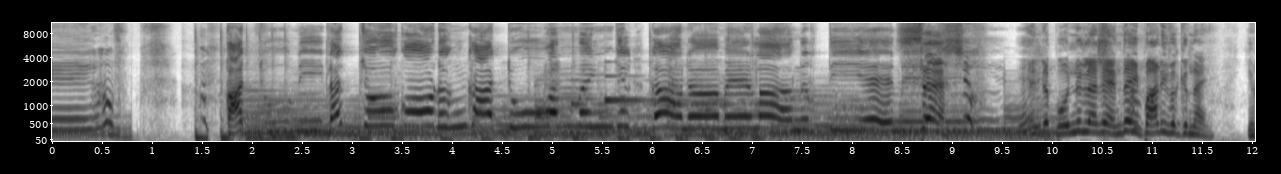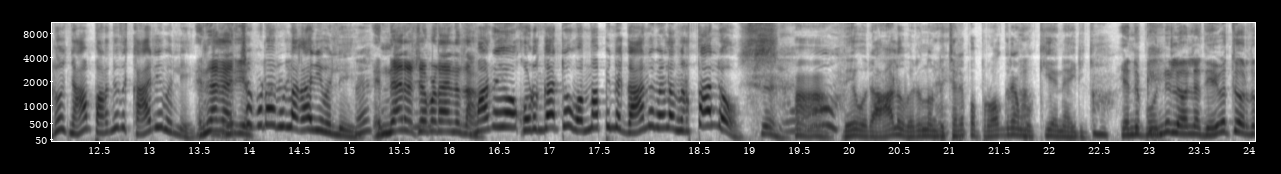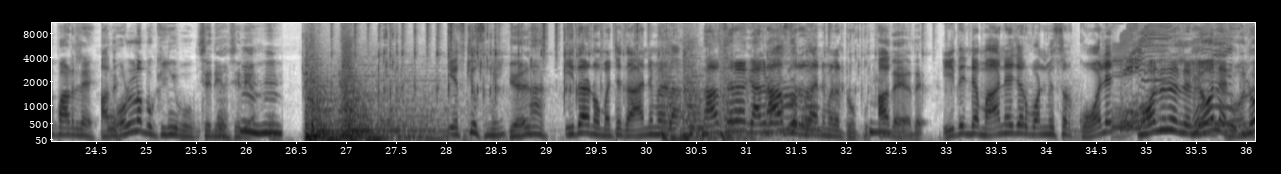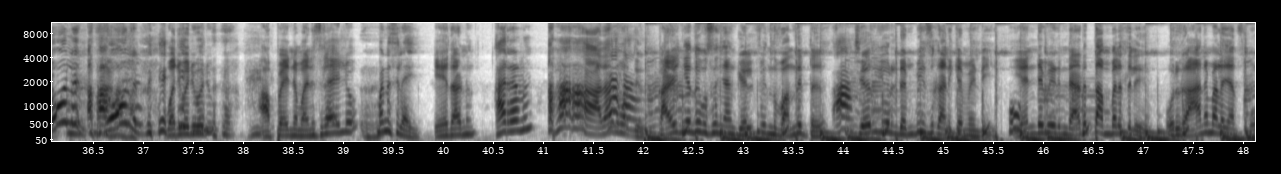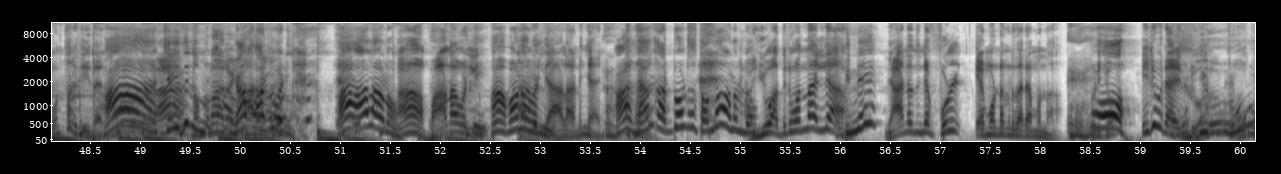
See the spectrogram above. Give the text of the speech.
ഉഫ്. കാറ്റു നീലച്ചു കോടും കാറ്റു വന്നെങ്കിൽ ഗാനമേള നിർത്തിയേനെ. ശ്ശേ. എന്റെ പൊന്നില്ലല്ലേ എന്താ ഈ പാടി വെക്കുന്നേ? എടോ ഞാൻ പറഞ്ഞത് കാര്യമല്ലേ? എന്നാ കാര്യം? രക്ഷപ്പെടാനുള്ള കാര്യമല്ലേ? എന്നാ രക്ഷപ്പെടാനെന്നാ? മഴയോ കൊടുങ്കാറ്റോ വന്നാ പിന്നെ ഗാനമേള നിർത്താലോ? ആ, ദേ ഒരാൾ വരുന്നുണ്ട്. ചിലപ്പോ പ്രോഗ്രാം ബുക്ക് ചെയ്യാനായിരിക്കും. എന്റെ പൊന്നിലോ അല്ല ദൈവത്തെ ഓർത്ത് പാടല്ലേ ഉള്ള ബുക്കിംഗ് പോകും. ശരിയാ ശരിയാ. Excuse me Yes. ഇതാണോ മറ്റേ ഗാനമേള? നാസറ ഗാനം നാസർ ഗാനമേള ട്രൂപ്പ് അതെ അതെ. ഇതിന്റെ മാനേജർ വൺ മിസ്റ്റർ കോലൻ. ലോലനല്ലേ ലോലൻ? ലോലൻ. ലോലൻ വരൂ വരൂ വരൂ. അപ്പൊ എന്നെ മനസ്സിലായല്ലോ? മനസ്സിലായി. ഏതാണ്? ആരാണ്? അതാണ് പറഞ്ഞത്. കഴിഞ്ഞ ദിവസം ഞാൻ ഗൾഫിൽ നിന്ന് വന്നിട്ട് ചെറിയൊരു ഡംബീസ് കാണിക്കാൻ വേണ്ടി എന്റെ വീടിന്റെ അടുത്ത അമ്പലത്തിൽ ഒരു ഗാനമേള ഞാൻ സ്പോൺസർ ആ ചെയ്തായിരുന്നു ചെയ്തിരുന്നു ഞാൻ പാട്ട് പാടി. ആ ആളാണോ? ആ പാണാവള്ളി ആ, പാണാവള്ളി. ആളാണ് ഞാൻ. ആ ഞങ്ങൾക്ക് അഡ്വാൻസ് തന്നതാണല്ലോ. അയ്യോ അതിന് വന്നല്ല പിന്നെ? ഞാൻ അതിന്റെ ഫുൾ എമൗണ്ട് അങ്ങോട്ട് തരാൻ വന്നാ. ഇരുപതിനായിരം രൂപ?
